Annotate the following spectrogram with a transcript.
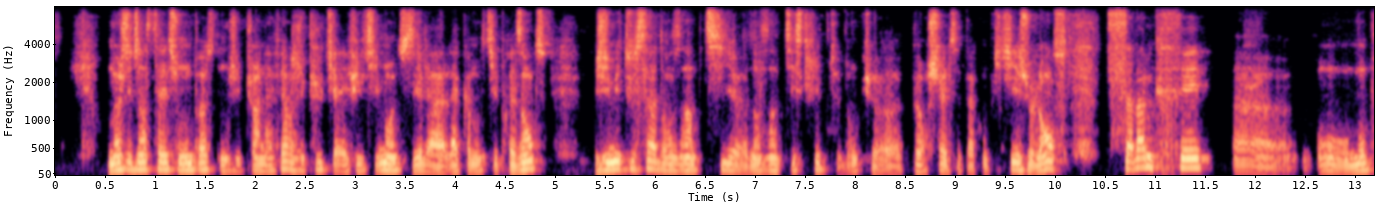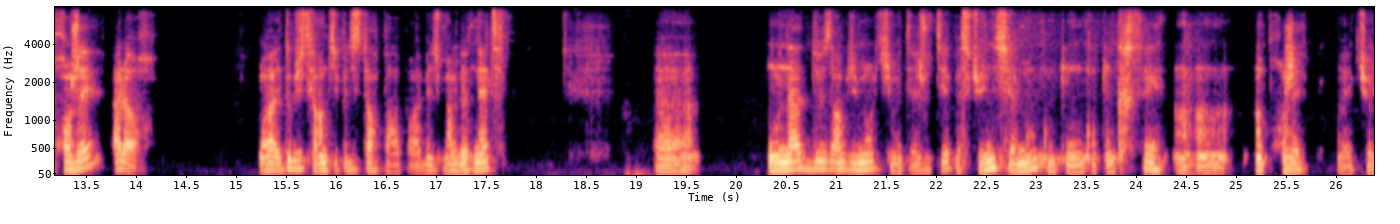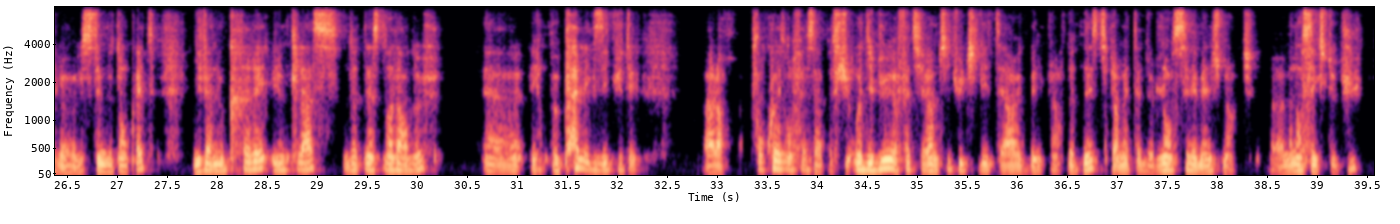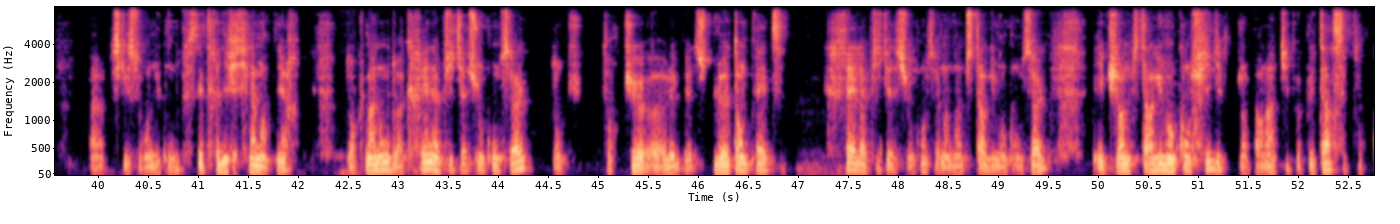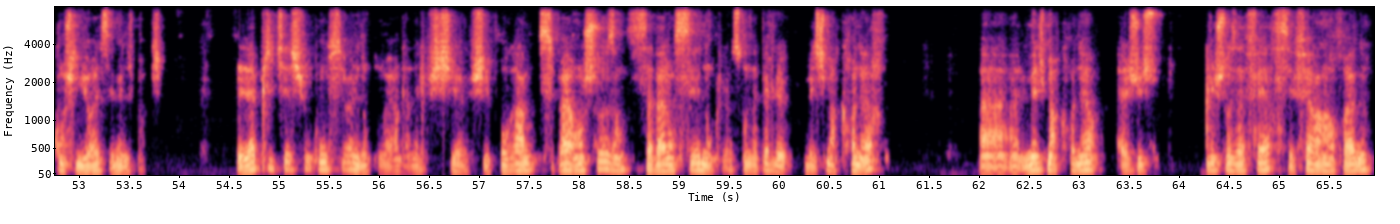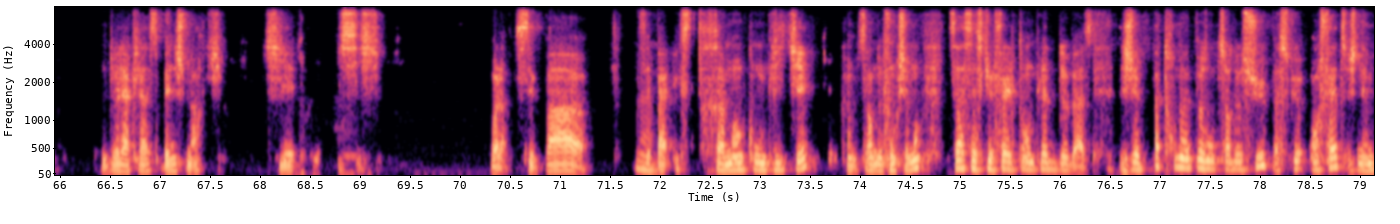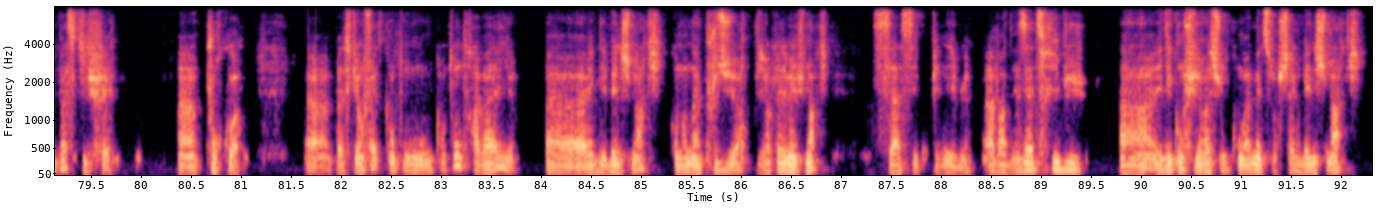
Moi, j'ai déjà installé sur mon poste, donc j'ai plus rien à faire. J'ai plus qu'à effectivement utiliser la, commande qui est présente. J'y mets tout ça dans un petit script, donc PowerShell, c'est pas compliqué. Je lance, ça va me créer euh, mon, projet. Alors, on va être obligé de faire un petit peu d'histoire par rapport à benchmark.net. Euh, on a deux arguments qui ont été ajoutés parce que initialement, quand on, crée un, projet avec le, système de template, il va nous créer une classe .NET Standard 2 euh, et on peut pas l'exécuter. Alors, pourquoi ils ont fait ça? Parce qu'au début, en fait, il y avait un petit utilitaire avec benchmark.net qui permettait de lancer les benchmarks. maintenant, ça n'existe plus. Euh, parce se sont rendus compte que c'était très difficile à maintenir. Donc maintenant, on doit créer une application console, donc pour que euh, le, template crée l'application console en un petit argument console, et puis un petit argument config, j'en parle un petit peu plus tard, c'est pour configurer ces benchmarks. L'application console, donc on va regarder le fichier, fichier programme, c'est pas grand chose, hein. ça va lancer donc ce qu'on appelle le benchmark runner. Euh, le benchmark runner a juste une chose à faire, c'est faire un run de la classe benchmark qui est ici. Voilà, c'est pas c'est pas extrêmement compliqué comme ça de fonctionnement. Ça, c'est ce que fait le template de base. J'ai pas trop m'apesantir dessus parce que en fait, je n'aime pas ce qu'il fait. Euh, pourquoi? Euh, Parce qu'en fait, quand on quand on travaille euh, avec des benchmarks, qu'on en a plusieurs, plusieurs classes de benchmarks, ça c'est pénible. Avoir des attributs et des configurations qu'on va mettre sur chaque benchmark.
